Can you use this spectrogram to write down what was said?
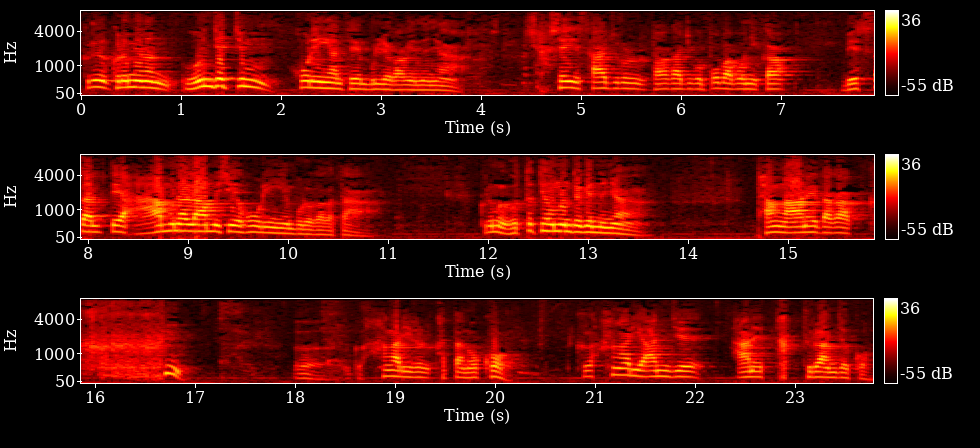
그래 그러면은 언제쯤 호랭이한테 물려가겠느냐? 자세히 사주를 봐가지고 뽑아보니까 몇 살 때 아무나 나무시에 호랭이에 물어가겠다. 그러면 어떻게 하면 되겠느냐? 방 안에다가 큰, 어, 그 항아리를 갖다 놓고 그 항아리 안제 안에 탁 들어앉았고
